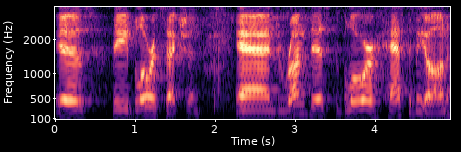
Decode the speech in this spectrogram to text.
is the blower section. And to run this, the blower has to be on.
